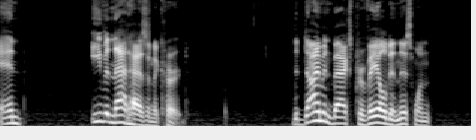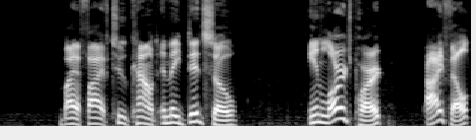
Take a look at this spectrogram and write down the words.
And even that hasn't occurred. The Diamondbacks prevailed in this one by a 5 2 count, and they did so in large part, I felt,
